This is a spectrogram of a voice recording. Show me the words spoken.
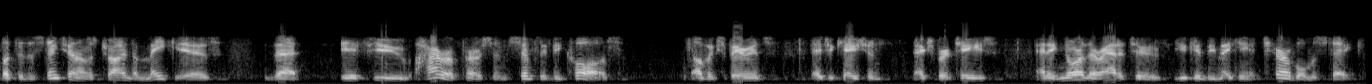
But the distinction I was trying to make is that if you hire a person simply because of experience, education, expertise, and ignore their attitude, you can be making a terrible mistake.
